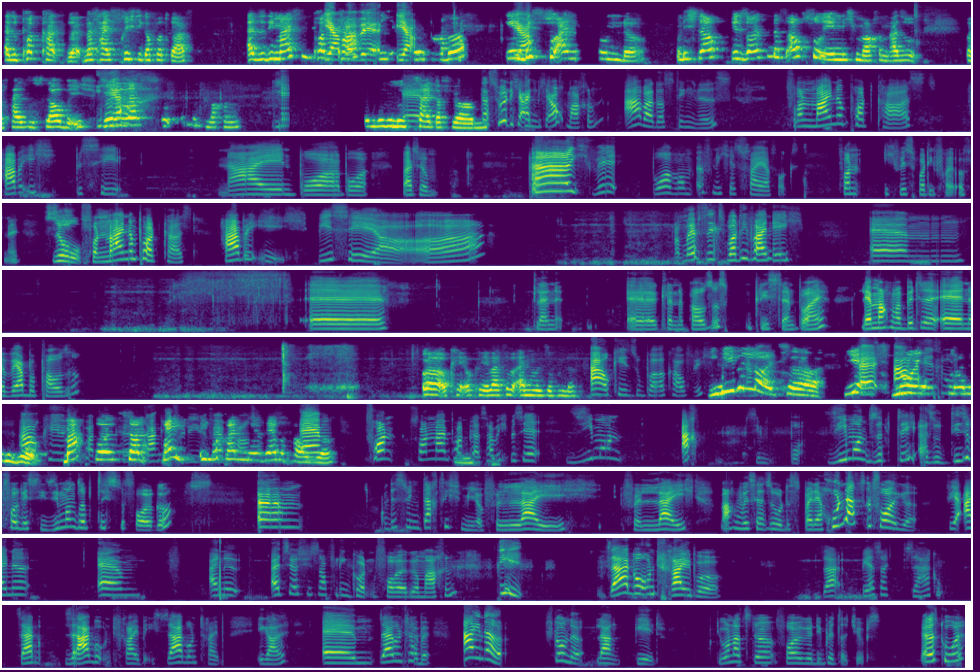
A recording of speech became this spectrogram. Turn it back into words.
Also Podcast, was heißt richtiger Podcast? Also die meisten Ja, Podcasts, aber wer- die ich ja. habe, gehen Ja. bis zu einer Stunde. Und ich glaube, wir sollten das auch so ähnlich machen. Also, was heißt es, glaube ich? würde Ja. das so ähnlich machen. wenn wir genug Äh, Zeit dafür haben. Das würde ich eigentlich auch machen. Aber das Ding ist, von meinem Podcast habe ich bisher. Nein, boah, boah. Warte. Ah, ich will. Boah, warum öffne ich jetzt Firefox? Von. Ich will Spotify öffnen. So, von meinem Podcast habe ich bisher. Öffne ich Spotify nicht? Ähm. Äh. Kleine, äh, kleine Pause. Please stand by. Lem, mach mal bitte äh, eine Werbepause. Ah, okay, okay, warte, eine Sekunde. Ah, okay, super, kaufe ich. Liebe Leute, jetzt Äh, ah, okay, so. mal. Ah, okay, Macht super, uns dann. Hey, ich mache eine Werbepause. Werbepause. Von, von meinem Podcast habe ich bisher 7, 8, 7, boah, 77, also diese Folge ist die 77. Folge. Ähm, und deswegen dachte ich mir, vielleicht, vielleicht machen wir es ja so, dass bei der 100. Folge wir eine, ähm, eine, als wir jetzt noch fliegen konnten, Folge machen, die sage und schreibe. Sa wer sagt sage, sage, sage und schreibe? Ich sage und schreibe. Egal. Ähm, sage und schreibe. Eine Stunde lang geht. Die 100. Folge, die Pizza Chips. Wäre das cool?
